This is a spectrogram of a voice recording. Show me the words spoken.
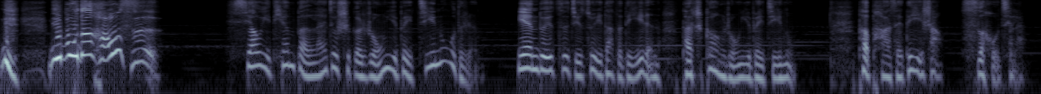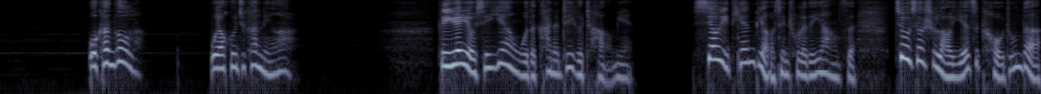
你你不得好死！”萧逸天本来就是个容易被激怒的人，面对自己最大的敌人，他是更容易被激怒。他趴在地上嘶吼起来：“我看够了，我要回去看灵儿。”林渊有些厌恶的看着这个场面，萧逸天表现出来的样子，就像是老爷子口中的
